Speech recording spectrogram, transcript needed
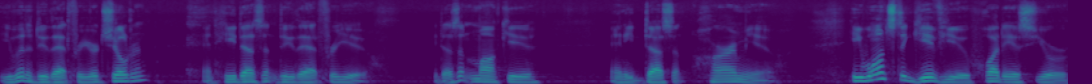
You wouldn't do that for your children, and He doesn't do that for you. He doesn't mock you, and He doesn't harm you. He wants to give you what is your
